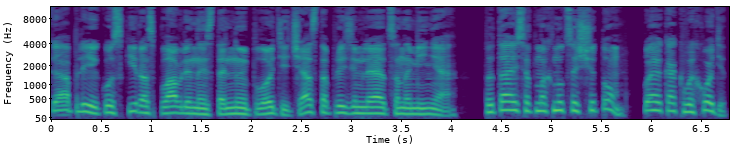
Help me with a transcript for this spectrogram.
Капли и куски расплавленной стальной плоти часто приземляются на меня. Пытаясь отмахнуться щитом, кое-как выходит.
